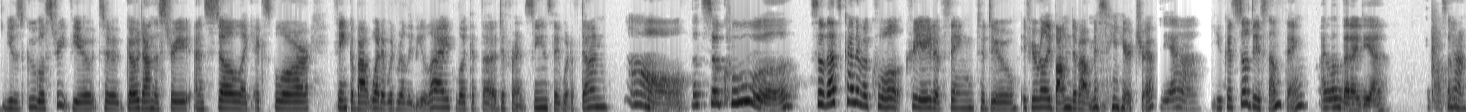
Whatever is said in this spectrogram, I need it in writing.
use Google Street View to go down the street and still like explore, think about what it would really be like, look at the different scenes they would have done. Oh, that's so cool. So that's kind of a cool creative thing to do if you're really bummed about missing your trip. Yeah. You could still do something. I love that idea. Awesome. Yeah.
